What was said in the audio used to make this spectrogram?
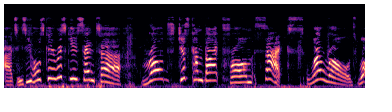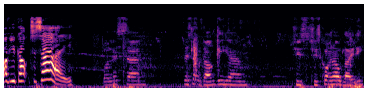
at Easy Horse Care Rescue Centre. Rod's just come back from Sax. Well, Rod, what have you got to say? Well, this um, this little donkey, um, she's she's quite an old lady.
